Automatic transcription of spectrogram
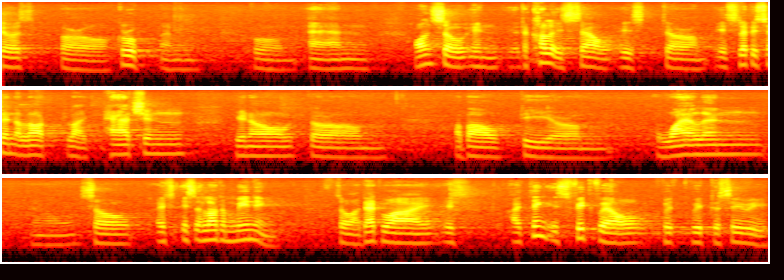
uh, group, I mean, um, and also in the color itself is um, it's represent a lot like passion, you know, um, about the um. You know, so it's, it's a lot of meaning. So that's why it's I think it's fit well with, with the series.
